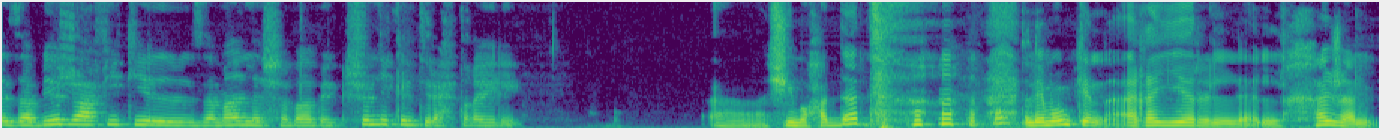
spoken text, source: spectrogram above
إذا بيرجع فيكي الزمان لشبابك شو اللي كنتي رح تغيري؟ آه شيء محدد. اللي ممكن أغير الخجل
